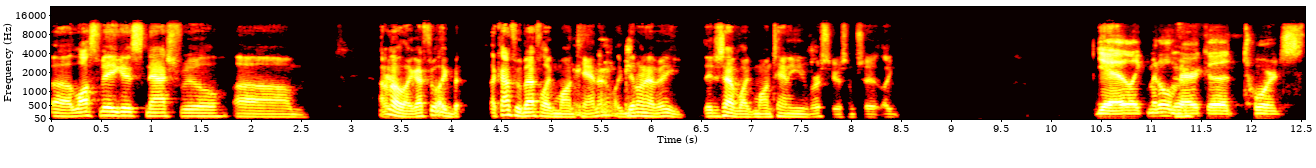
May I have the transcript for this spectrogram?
uh, Las Vegas, Nashville. Um, I don't know. Like, I feel like I kind of feel bad for like Montana. Like, they don't have any. They just have like Montana University or some shit. Like, Yeah, like Middle Yeah. America towards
